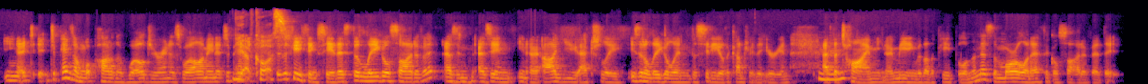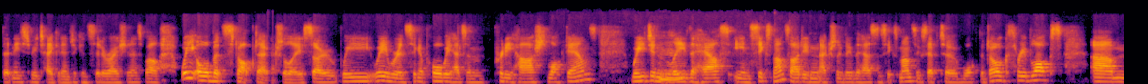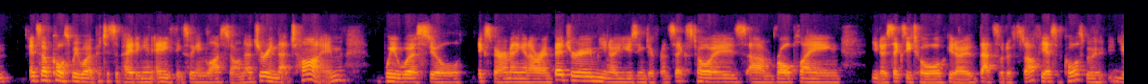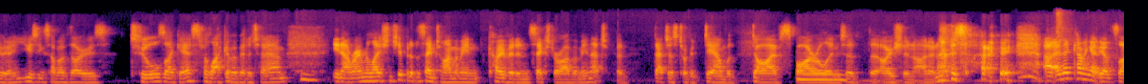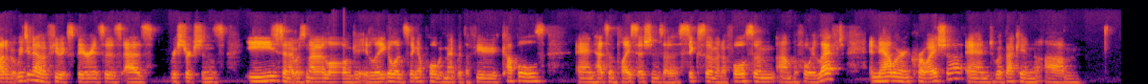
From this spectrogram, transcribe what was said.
You know, it, it, depends on what part of the world you're in as well. I mean, it depends. Yeah, of course. There's a few things here. There's the legal side of it, as in, as in, you know, are you actually is it illegal in the city or the country that you're in mm-hmm. at the mm-hmm. time? You know, meeting with other people, and then there's the moral and ethical side of it that, that needs to be taken into consideration as well. We all but stopped actually. So we we were in Singapore. We had some pretty harsh lockdowns we didn't mm-hmm. leave the house in six months. I didn't actually leave the house in six months except to walk the dog three blocks. Um, and so, of course, we weren't participating in anything swinging lifestyle. Now, during that time, we were still experimenting in our own bedroom, you know, using different sex toys, um, role playing, you know, sexy talk, you know, that sort of stuff. Yes, of course, we were, you know, using some of those tools, I guess, for lack of a better term, mm. in our own relationship. But at the same time, I mean, COVID and sex drive, I mean, that took a that just took a downward dive spiral mm. into the ocean. I don't know. So, uh, and then coming out the other side of it, we did have a few experiences as restrictions eased and it was no longer illegal in Singapore. We met with a few couples and had some play sessions at a sixsome and a foursome um, before we left. And now we're in Croatia and we're back in um,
